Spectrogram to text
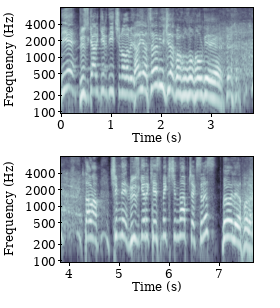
Niye? Rüzgar girdiği için olabilir. Sen yapsana bir iki dakika diye. Tamam. Şimdi rüzgarı kesmek için ne yapacaksınız? Böyle yaparım.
